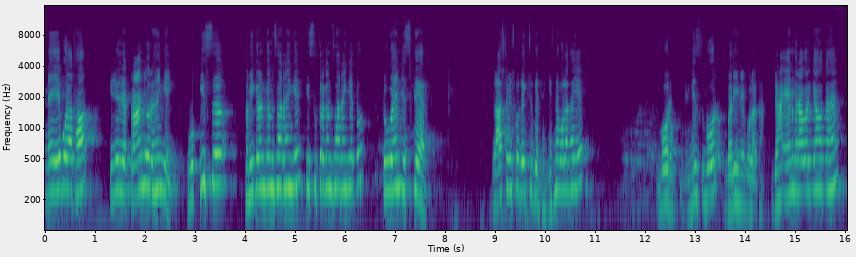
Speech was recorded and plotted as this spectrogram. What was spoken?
ने ये बोला था कि जो इलेक्ट्रॉन जो रहेंगे, वो किस समीकरण के अनुसार रहेंगे? किस सूत्र के अनुसार रहेंगे तो? Two N square. Last time इसको देख चुके थे। किसने बोला था ये? बोर निल्स बोर बरी ने बोला था। जहाँ एन बराबर क्या होता है?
